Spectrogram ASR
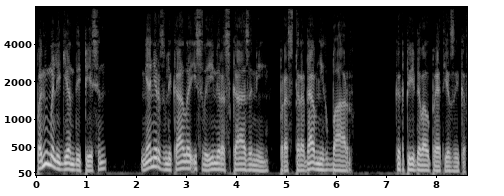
Помимо легенды песен, няня развлекала и своими рассказами про стародавних бар, как передавал поэт Языков.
